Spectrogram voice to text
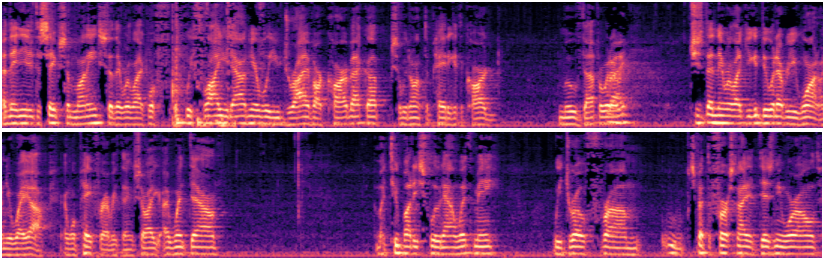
and they needed to save some money, so they were like, "Well, f- if we fly you down here, will you drive our car back up so we don't have to pay to get the car moved up or whatever?" Right. She's, then they were like, "You can do whatever you want on your way up, and we'll pay for everything." So I, I went down. My two buddies flew down with me. We drove from. We spent the first night at Disney World.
